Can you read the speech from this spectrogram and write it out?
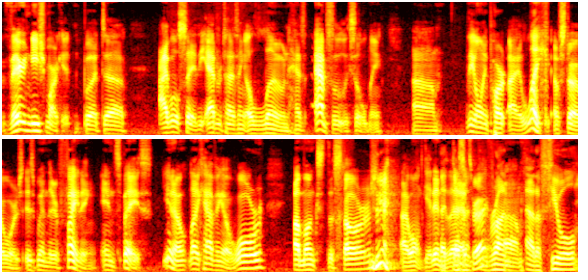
Very niche market, but uh, I will say the advertising alone has absolutely sold me. Um, the only part I like of Star Wars is when they're fighting in space. You know, like having a war amongst the stars. I won't get into That that. doesn't right. run Um, out of fuel.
